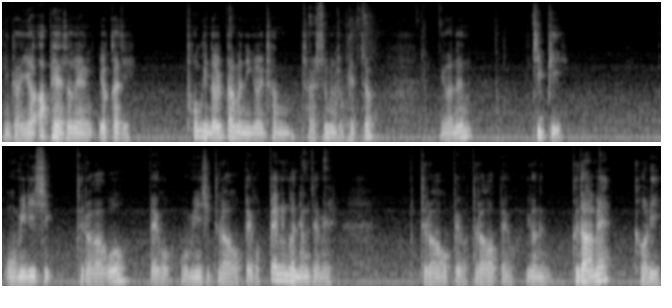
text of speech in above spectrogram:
그러니까 이 앞에서 그냥 여기까지. 폭이 넓다면 이걸 참 잘 쓰면 좋겠죠? 이거는 깊이 5mm씩 들어가고 빼고 5mm씩 들어가고 빼고 빼는 건 0.1 들어가고 빼고 들어가고 빼고. 이거는 그 다음에 거리.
